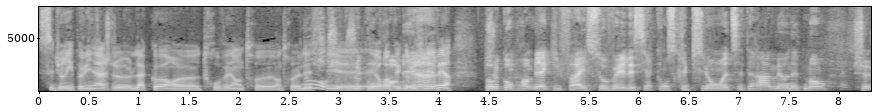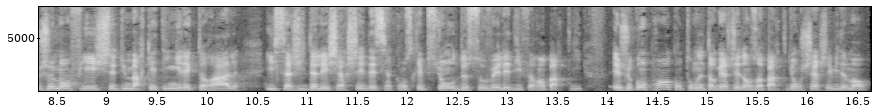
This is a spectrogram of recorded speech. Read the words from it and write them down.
C'est du ripollinage de l'accord euh, trouvé entre, entre Non, LFI je- et, je et comprends Europe Écologie bien. Les Verts. Je comprends bien qu'il faille sauver les circonscriptions, etc. Mais honnêtement, je, je m'en fiche, c'est du marketing électoral. Il s'agit d'aller chercher des circonscriptions, de sauver les différents partis. Et je comprends, quand on est engagé dans un parti, on cherche évidemment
